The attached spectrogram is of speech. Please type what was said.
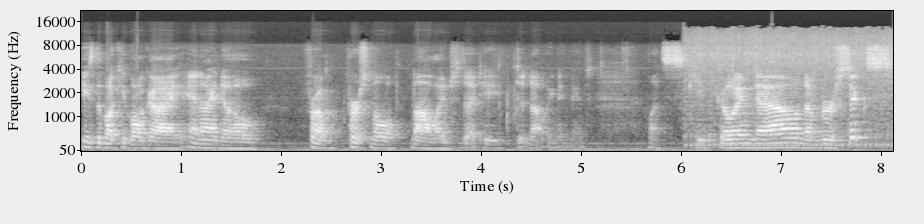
He's the buckyball guy, and I know from personal knowledge that he did not like nicknames. Let's keep going now. Number six,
